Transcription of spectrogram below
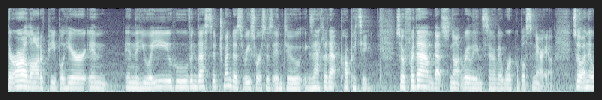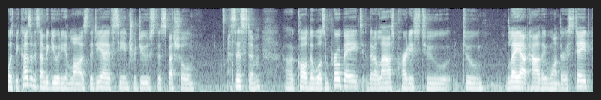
there are a lot of people here in in the UAE who've invested tremendous resources into exactly that property. So for them, that's not really necessarily a workable scenario. So, and it was because of this ambiguity in laws, the DIFC introduced a special system uh, called the wills and probate that allows parties to to lay out how they want their estate,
